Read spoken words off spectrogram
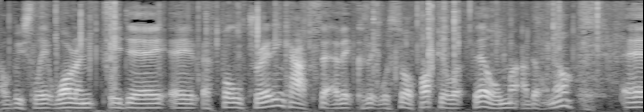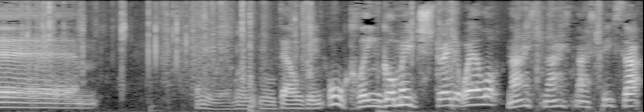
obviously it warranted a, a, a full trading card set of it because it was so popular film. I don't know. Um, Anyway, we'll, we'll delve in. Oh, clean gummage straight away. Look, nice, nice, nice piece. That.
